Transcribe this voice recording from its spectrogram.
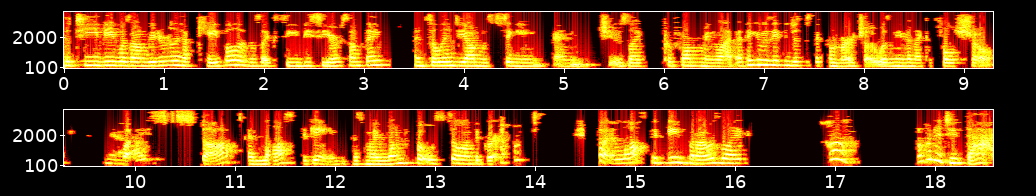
the TV was on. We didn't really have cable. It was like CBC or something. And Celine Dion was singing and she was like performing live. I think it was even just a commercial. It wasn't even like a full show. Yeah. But I stopped. I lost the game because my one foot was still on the ground. but I lost the game. But I was like, huh, I want to do that.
